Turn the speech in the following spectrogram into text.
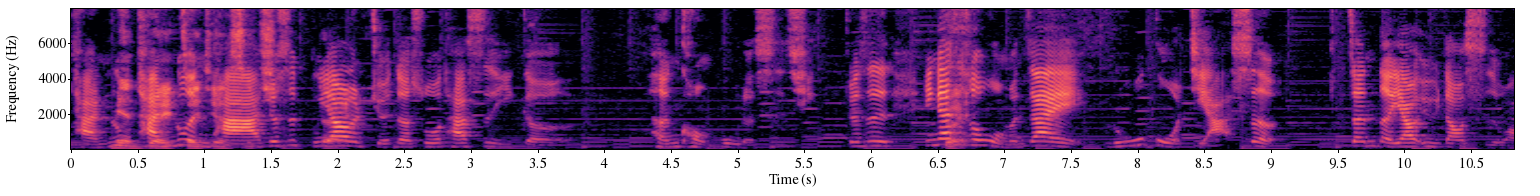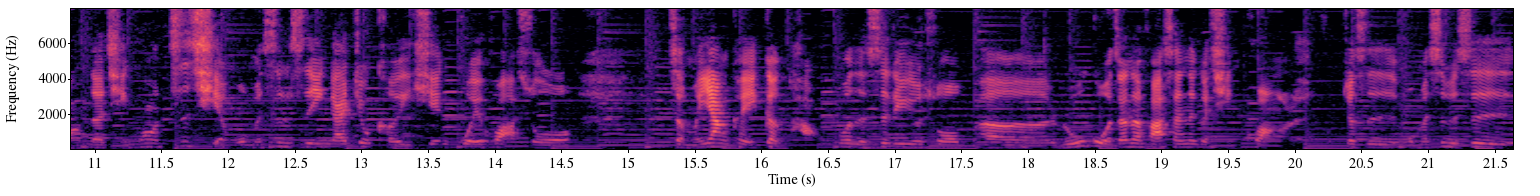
谈论谈论它，就是不要觉得说它是一个很恐怖的事情，就是应该是说我们在如果假设。真的要遇到死亡的情况之前，我们是不是应该就可以先规划说怎么样可以更好，或者是例如说，呃，如果真的发生那个情况了，就是我们是不是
